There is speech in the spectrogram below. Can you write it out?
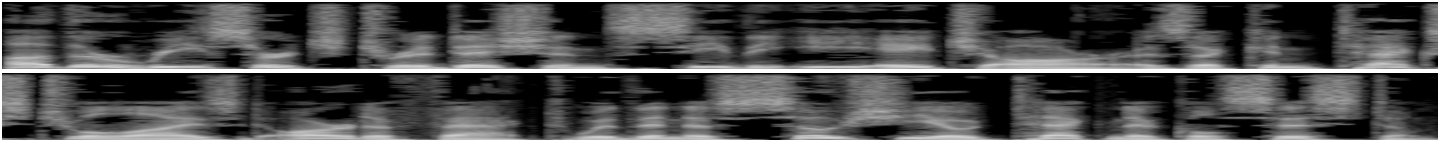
other research traditions see the EHR as a contextualized artifact within a socio-technical system.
